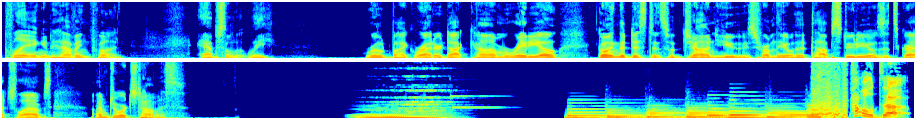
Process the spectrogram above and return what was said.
playing and having fun. Absolutely. roadbikerider.com radio, going the distance with John Hughes from the Over the Top Studios at Skratch Labs. I'm George Thomas. Hold up.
